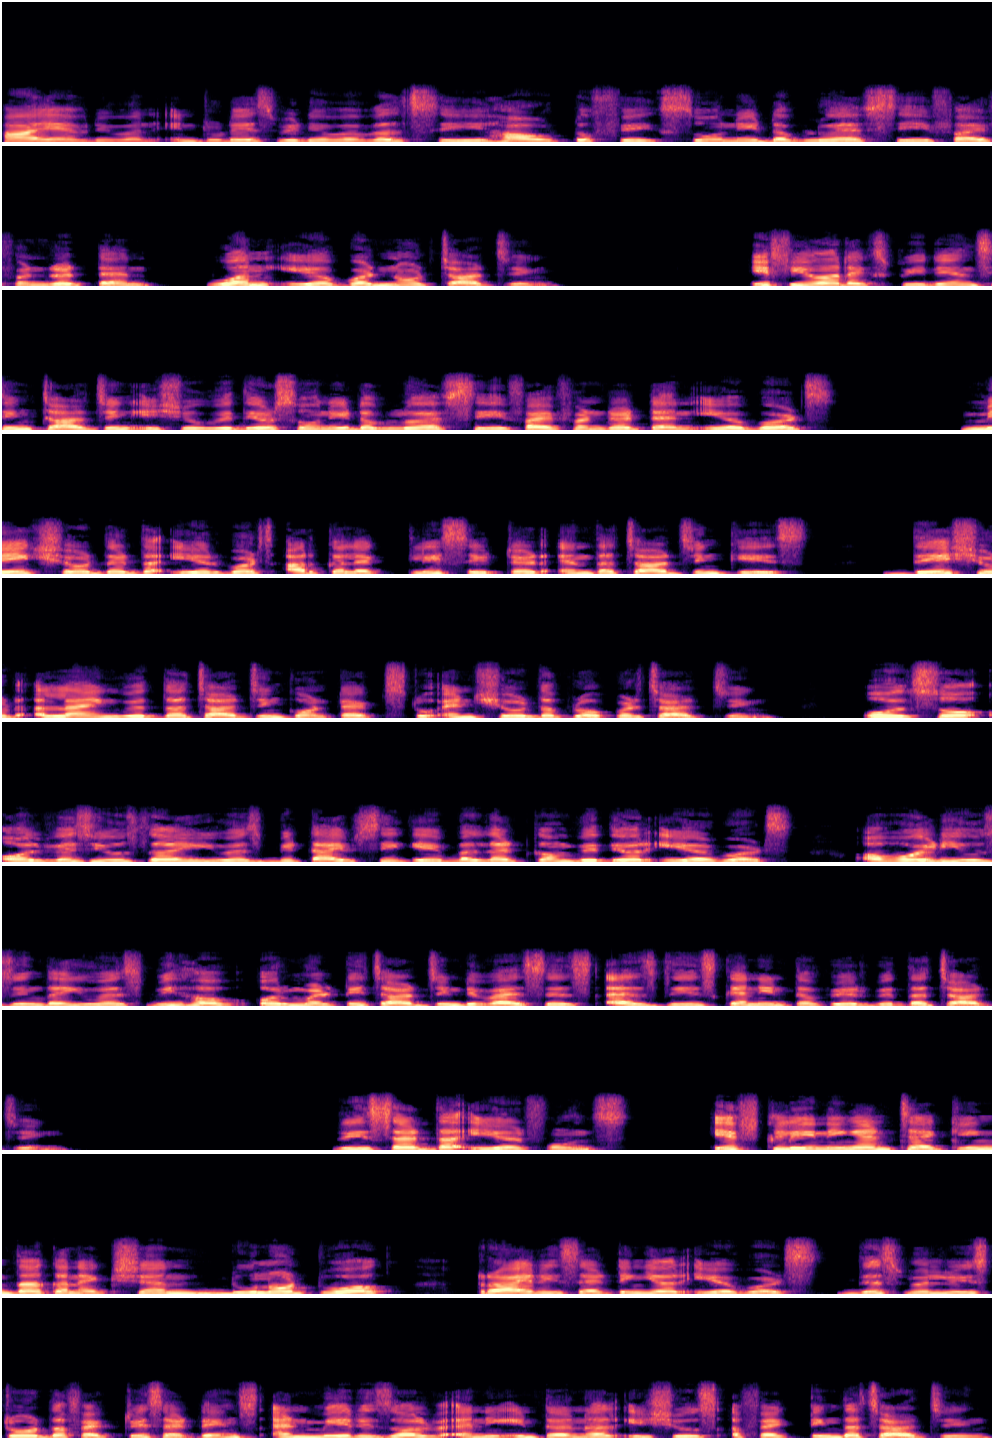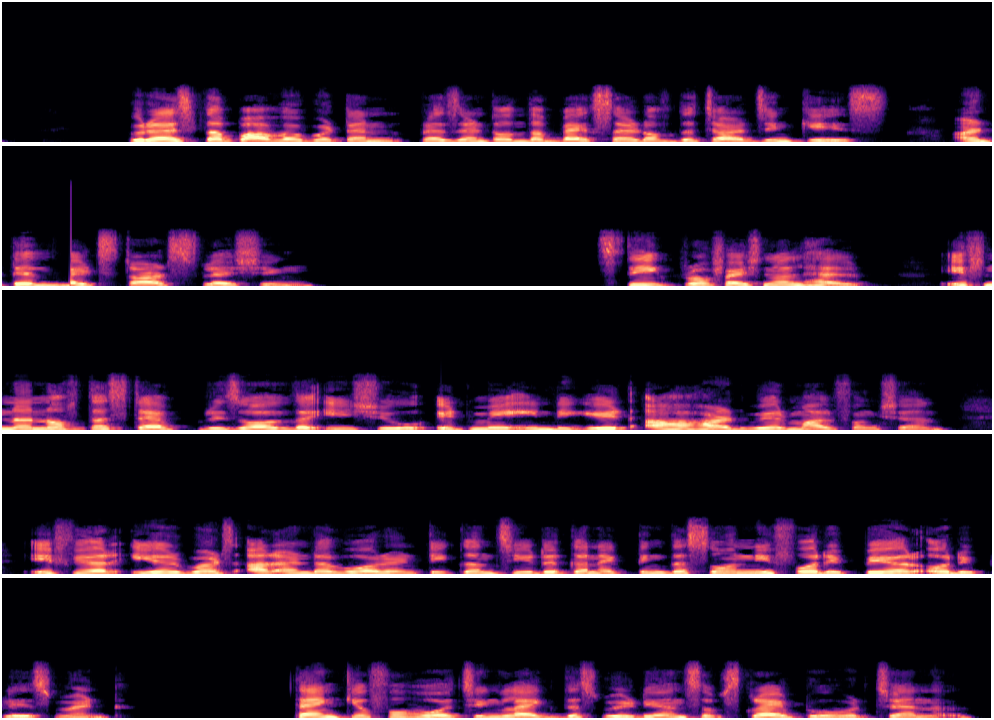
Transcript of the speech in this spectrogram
Hi everyone, in today's video we will see how to fix Sony WF-C 510 one earbud not charging. If you are experiencing charging issue with your Sony WF-C 510 earbuds, make sure that the earbuds are correctly seated in the charging case. They should align with the charging contacts to ensure the proper charging. Also, always use the USB Type-C cable that come with your earbuds. Avoid using the USB hub or multi-charging devices as these can interfere with the charging. Reset the earphones. If cleaning and checking the connection do not work, try resetting your earbuds. This will restore the factory settings and may resolve any internal issues affecting the charging. Press the power button present on the back side of the charging case until light starts flashing. Seek professional help. If none of the steps resolve the issue, it may indicate a hardware malfunction. If your earbuds are under warranty, consider connecting the Sony for repair or replacement. Thank you for watching. Like this video and subscribe to our channel.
